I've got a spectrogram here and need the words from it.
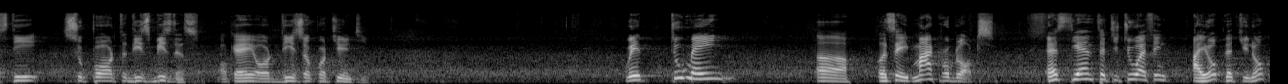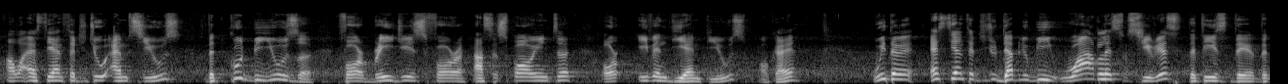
ST support this business, okay, or this opportunity? With two main, uh, let's say, macro blocks. STM32, I think, I hope that you know, our STM32 MCUs that could be used for bridges, for access point, or even the MPUs, okay? with the STM32WB wireless series, that is the, the,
